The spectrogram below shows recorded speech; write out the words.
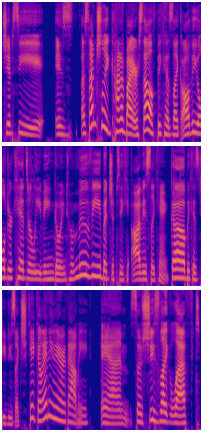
Gypsy is essentially kind of by herself because like all the older kids are leaving and going to a movie, but Gypsy obviously can't go because Dee Dee's like, she can't go anywhere without me. And so she's like left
